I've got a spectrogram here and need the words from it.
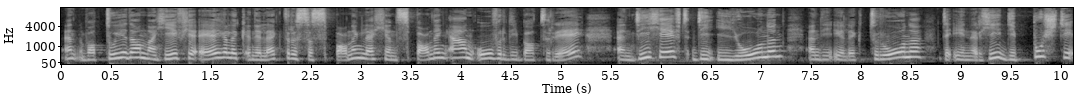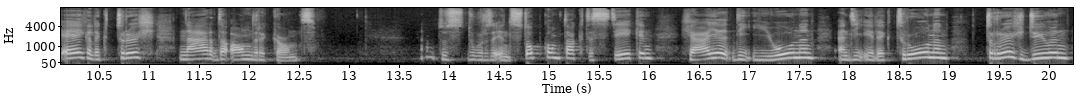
En wat doe je dan? Dan geef je eigenlijk een elektrische spanning, leg je een spanning aan over die batterij en die geeft die ionen en die elektronen de energie, die pusht die eigenlijk terug naar de andere kant. Dus door ze in stopcontact te steken, ga je die ionen en die elektronen terugduwen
